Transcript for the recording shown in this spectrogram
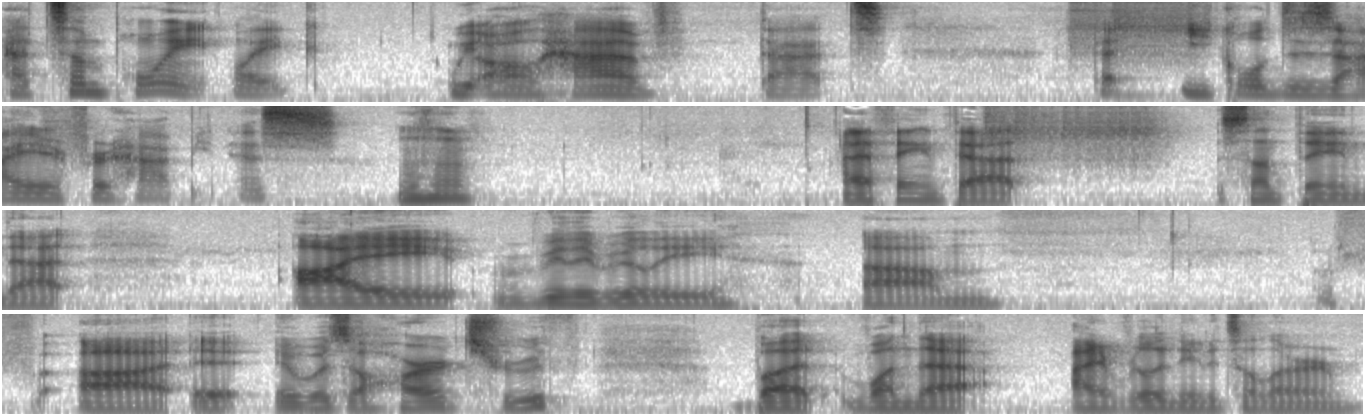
at some point like we all have that that equal desire for happiness Mm-hmm. I think that something that I really, really, um, uh, it, it was a hard truth, but one that I really needed to learn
